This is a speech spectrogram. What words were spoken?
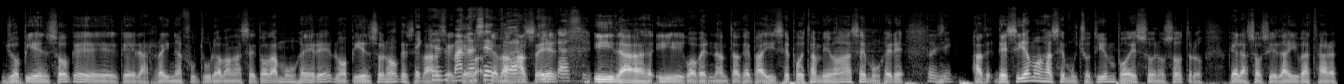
yo pienso que, que las reinas futuras van a ser todas mujeres no pienso no que se Es va- que que- van que a ser que van a todas ser chicas, sí. y las y gobernantas de países pues también van a ser mujeres. Pues sí. Decíamos hace mucho tiempo eso nosotros, que la sociedad iba a estar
